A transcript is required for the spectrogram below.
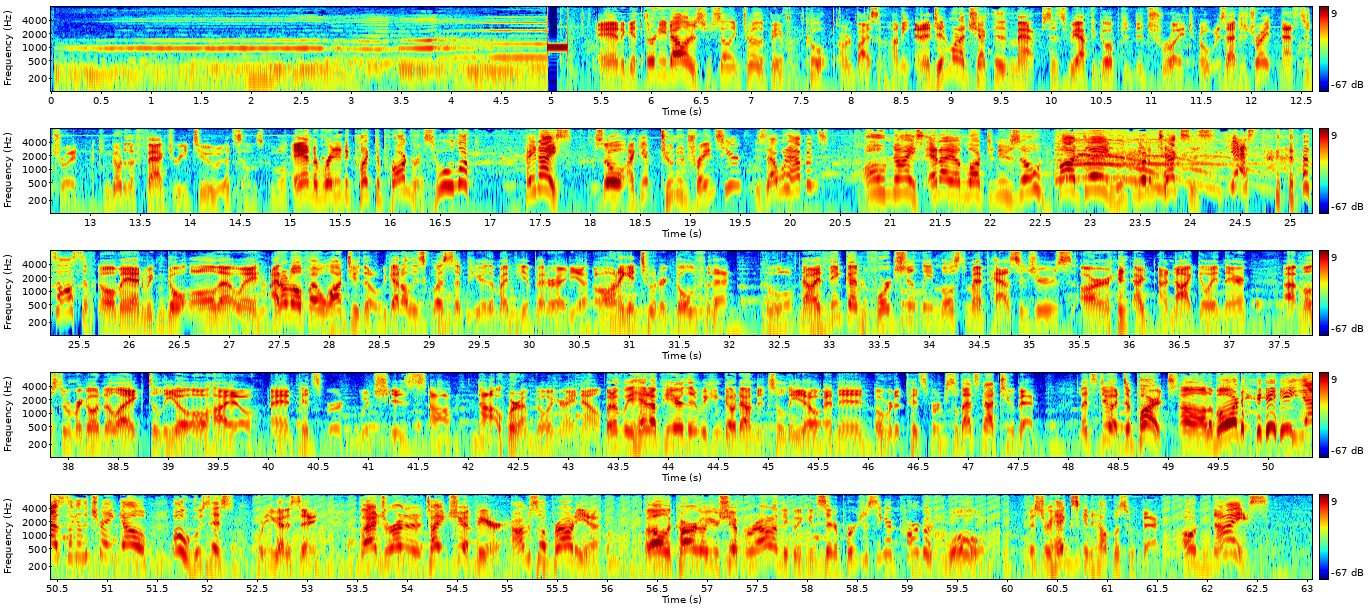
And I get $30 for selling toilet paper. Cool. I'm gonna buy some honey. And I did want to check the map since we have to go up to Detroit. Oh, is that Detroit? That's Detroit. I can go to the factory too. That sounds cool. And I'm ready to collect the progress. Ooh, look. Hey, nice. So I get two new trains here? Is that what happens? Oh, nice. And I unlocked a new zone. Hot dang, we can go to Texas. Yes, that's awesome. Oh, man, we can go all that way. I don't know if I want to, though. We got all these quests up here. That might be a better idea. Oh, and I get 200 gold for that. Cool. Now, I think, unfortunately, most of my passengers are, are, are not going there. Uh, most of them are going to, like, Toledo, Ohio, and Pittsburgh, which is um, not where I'm going right now. But if we head up here, then we can go down to Toledo and then over to Pittsburgh. So that's not too bad. Let's do it. Depart. All aboard. yes, look at the train go. Oh, who's this? What do you got to say? Glad you're running a tight ship here. I'm so proud of you. With all the cargo you're shipping around, I think we can consider purchasing a cargo. Whoa. Mr. Higgs can help us with that. Oh, nice.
